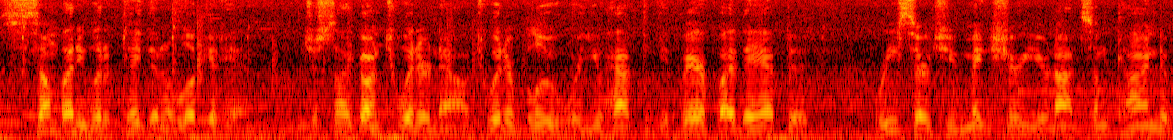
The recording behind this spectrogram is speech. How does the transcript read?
somebody would have taken a look at him. Just like on Twitter now, Twitter Blue, where you have to get verified, they have to research you, make sure you're not some kind of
